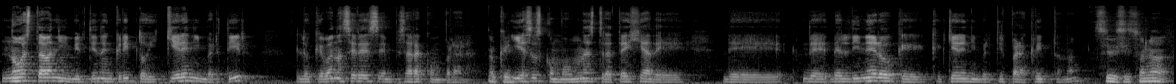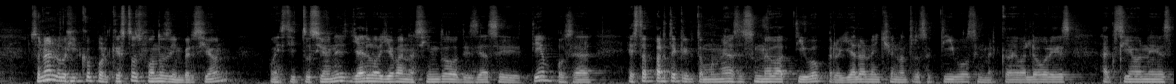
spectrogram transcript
no estaban invirtiendo en cripto y quieren invertir, lo que van a hacer es empezar a comprar. Y eso es como una estrategia de, de, del dinero que, que, quieren invertir para cripto, ¿no? Sí, sí, suena Suena lógico porque estos fondos de inversión o instituciones ya lo llevan haciendo desde hace tiempo. O sea, esta parte de criptomonedas es un nuevo activo, pero ya lo han hecho en otros activos, en mercado de valores, acciones.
